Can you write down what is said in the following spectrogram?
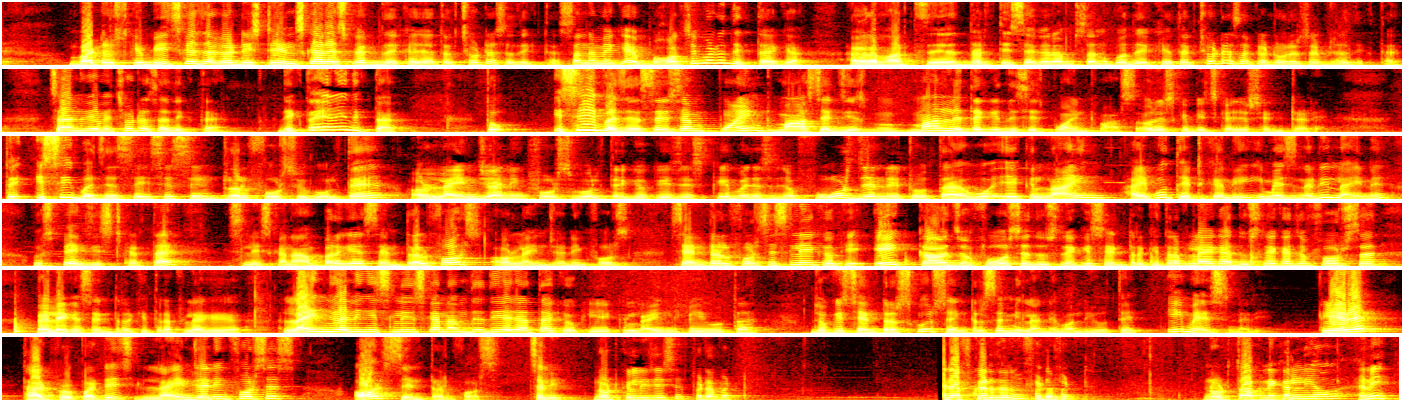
बट उसके बीच का जगह डिस्टेंस का रेस्पेक्ट देखा जाए तो छोटा सा दिखता है। सन हमें क्या, बहुत से बड़ा दिखता है क्या? अगर हम अर्थ से, धरती से अगर हम सन को देखें तो छोटा सा कटोरे से दिखता है। चाँद भी हमें छोटा सा दिखता है। दिखता है या नहीं दिखता है? तो इसी वजह से इसे हम पॉइंट मास एग्जिस्ट मान लेते हैं कि दिस इज़ पॉइंट मास और इसके बीच का जो सेंटर है। तो इसी वजह से इसे सेंट्रल फोर्स भी बोलते हैं और लाइन ज्वाइनिंग फोर्स बोलते हैं क्योंकि जिसकी वजह से जो फोर्स जनरेट होता है, वो एक लाइन हाइपोथेटिकली इमेजिनरी लाइन है, उस पर एग्जिस्ट करता है। इसलिए इसका नाम पड़ गया सेंट्रल फोर्स और line joining force central force इसलिए क्योंकि एक का जो फोर्स है दूसरे के सेंटर की तरफ़ लगेगा, दूसरे का जो फोर्स है पहले के सेंटर की तरफ़ लगेगा। लाइन ज्वाइनिंग इसलिए इसका नाम दे दिया जाता है क्योंकि एक लाइन पे ही होता है, जो कि सेंटर्स को सेंटर से मिलाने वाली होते इमेजिनरी क्लियर है? Third properties line joining forces और सेंट्रल फोर्स चलिए नोट कर लीजिए इसे फटाफट। रफ कर देना फटाफट। नोट तो आपने कर लिया होगा, है नहीं?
